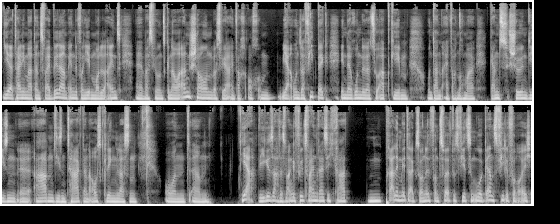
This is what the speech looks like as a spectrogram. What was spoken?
jeder Teilnehmer hat dann zwei Bilder am Ende von jedem Model 1, äh, was wir uns genauer anschauen, was wir einfach auch um, ja, unser Feedback in der Runde dazu abgeben und dann einfach nochmal ganz schön diesen äh, Abend, diesen Tag dann ausklingen lassen. Und ähm, ja, wie gesagt, es waren gefühlt 32 Grad pralle Mittagssonne von 12 bis 14 Uhr. Ganz viele von euch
